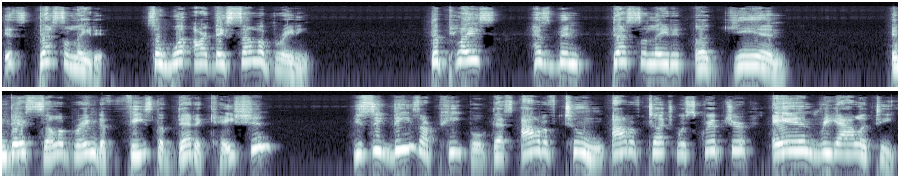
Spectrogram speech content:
it's desolated. So what are they celebrating? The place has been desolated again. And they're celebrating the Feast of Dedication? You see, these are people that's out of tune, out of touch with scripture and reality.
